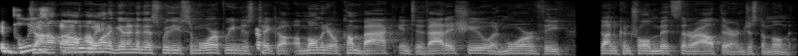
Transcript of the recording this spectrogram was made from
And police, John, I, way, I want to get into this with you some more. If we can just take a, a moment here, we'll come back into that issue and more of the gun control myths that are out there in just a moment.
